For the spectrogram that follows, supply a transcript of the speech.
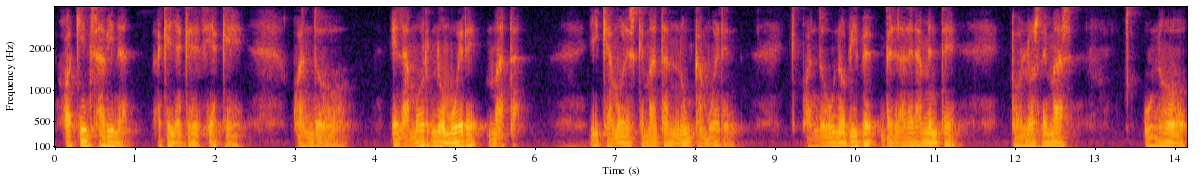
Joaquín Sabina, aquella que decía que cuando el amor no muere, mata, y que amores que matan nunca mueren, que cuando uno vive verdaderamente por los demás, uno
